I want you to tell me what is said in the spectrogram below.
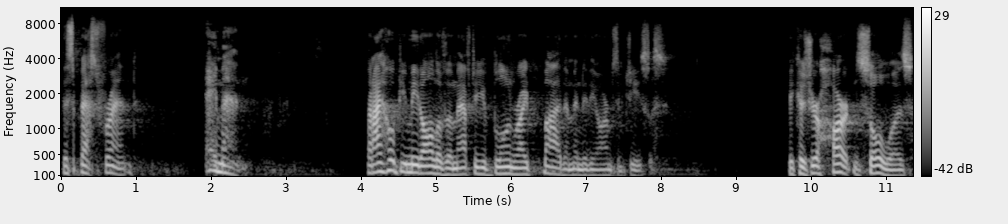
this best friend. Amen. But I hope you meet all of them after you've blown right by them into the arms of Jesus. Because your heart and soul was,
